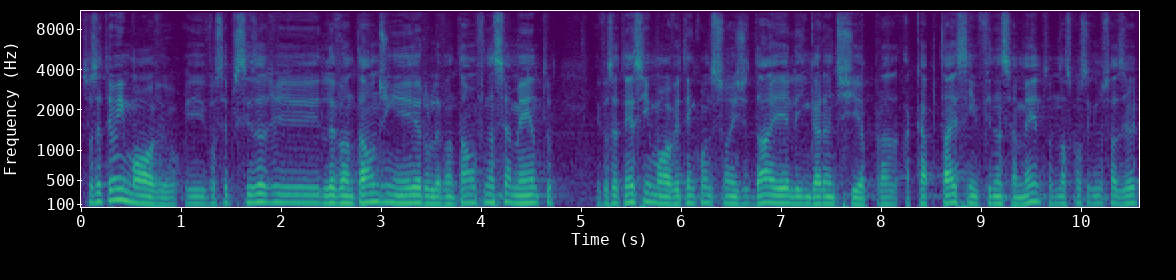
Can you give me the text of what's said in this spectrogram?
se você tem um imóvel e você precisa de levantar um dinheiro, levantar um financiamento e você tem esse imóvel e tem condições de dar ele em garantia para captar esse financiamento, nós conseguimos fazer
